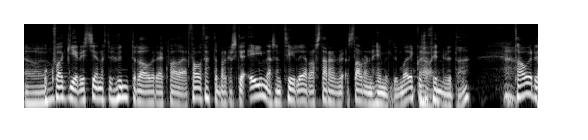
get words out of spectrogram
Já, já. og hvað gerist síðan eftir hundrað áður eða hvað það er, þá er þetta bara kannski eina sem til er af stafrænu heimildum. Og er einhver sem finnur þetta. Þá er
